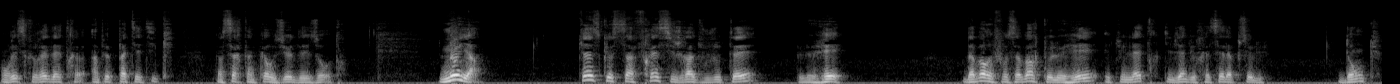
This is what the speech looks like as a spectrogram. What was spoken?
on risquerait d'être un peu pathétique dans certains cas aux yeux des autres. Noya. Qu'est-ce que ça ferait si je rajoutais le He? D'abord, il faut savoir que le He est une lettre qui vient du Chesed absolu. Donc,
